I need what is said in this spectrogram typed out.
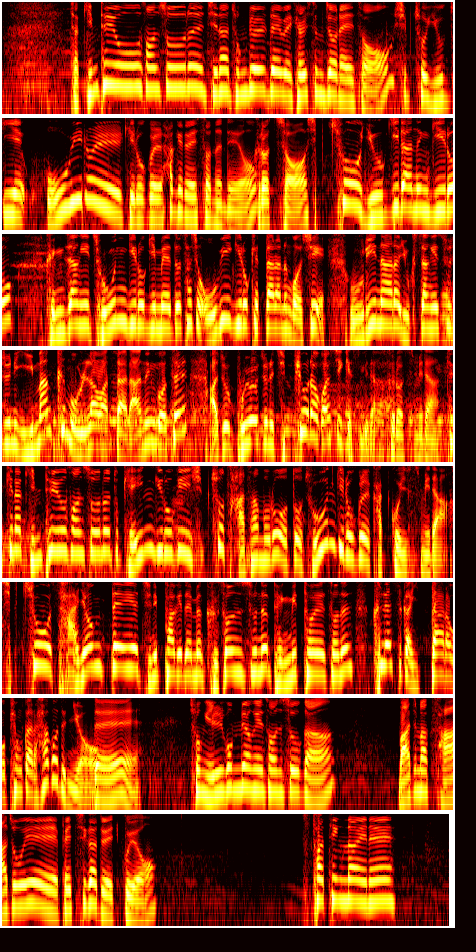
자 김태효 선수는 지난 종별대회 결승전에서 10초 62의 5위를 기록을 하기도 했었는데요. 그렇죠. 10초 6이라는 기록 굉장히 좋은 기록임에도 사실 5위 기록했다라는 것이 우리나라 육상의 수준이 이만큼 올라왔다라는 것을 아주 보여주는 지표라고 할 수 있겠습니다. 그렇습니다. 특히나 김태효 선수는 또 개인 기록이 10초 43으로 또 좋은 기록을 갖고 있습니다. 10초 4영대에 진입하게 되면 그 선수는 100m에서는 클래스가 있다라고 평가를 하거든요. 네. 총 7명의 선수가 마지막 4조에 배치가 됐고요. 스타팅 라인에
